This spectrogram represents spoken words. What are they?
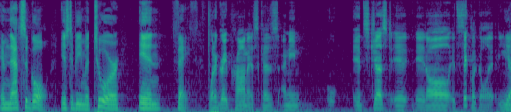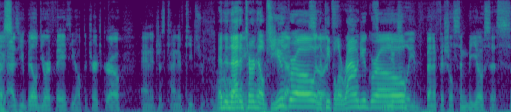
And that's the goal, is to be mature in faith. What a great promise, because, I mean, it's just it it all it's cyclical. It, you Yes. know, as you build your faith, you help the church grow, and it just kind of keeps. And then that in turn helps you Yeah, grow and the people around you grow. mutually beneficial symbiosis,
